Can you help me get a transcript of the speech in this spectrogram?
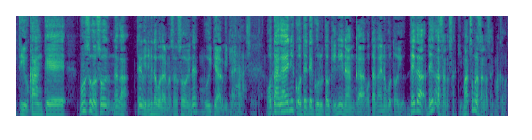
っていう関係、ものすごいそういう、なんか、テレビで見たことあります？よ。そういうね、VTR みたいいいな。話みたいなお互いにこう出てくるときになんか、お互いのことを言う。出川、出川さんがさっき、松村さんがさっきか。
